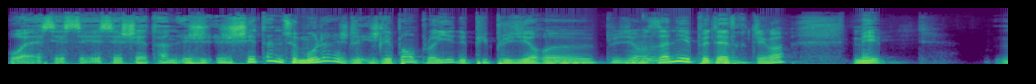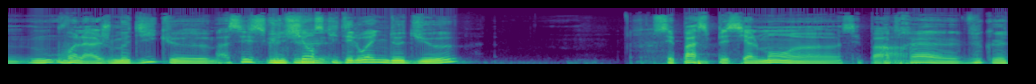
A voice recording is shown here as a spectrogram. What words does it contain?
ouais, c'est, c'est, c'est shaitan. Je- Shaitan, ce mot-là, je l'ai, je l'ai pas employé depuis plusieurs, euh, plusieurs années, peut-être, tu vois. Mais, voilà, je me dis que Ah, si, ce une science veux- qui t'éloigne de Dieu, c'est pas spécialement, euh, c'est pas. Après, euh, vu que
